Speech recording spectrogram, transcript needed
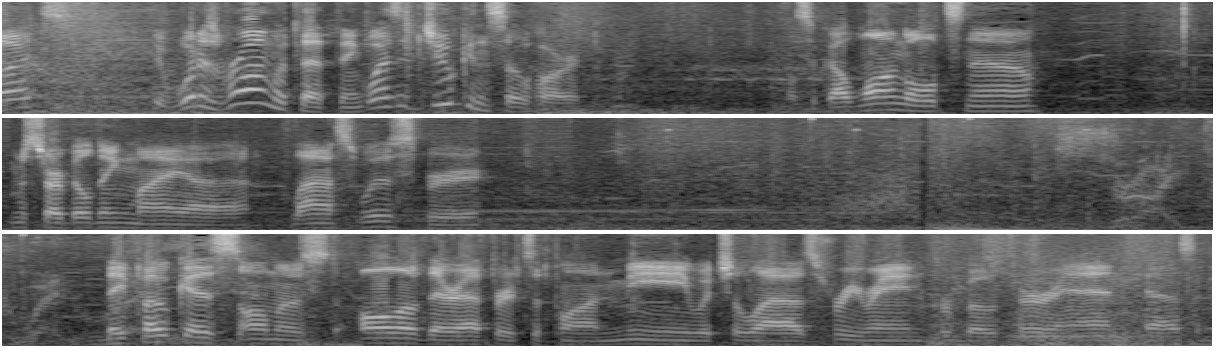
What? Dude, what is wrong with that thing? Why is it juking so hard? Also got long ults now. I'm gonna start building my uh, last whisper. They focus almost all of their efforts upon me, which allows free reign for both her and Cassidy.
